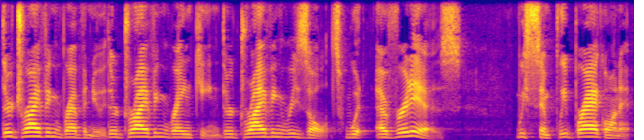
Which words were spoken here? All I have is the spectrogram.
They're driving revenue, they're driving ranking, they're driving results, whatever it is. We simply brag on it.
